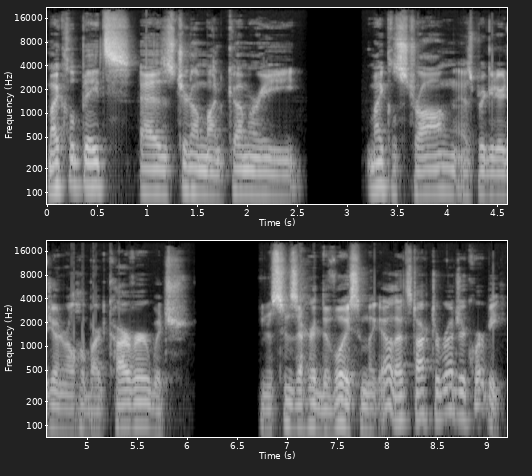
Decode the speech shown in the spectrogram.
Michael Bates as General Montgomery, Michael Strong as Brigadier General Hobart Carver, which you know, as soon as I heard the voice, I'm like, oh, that's Dr. Roger Korby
